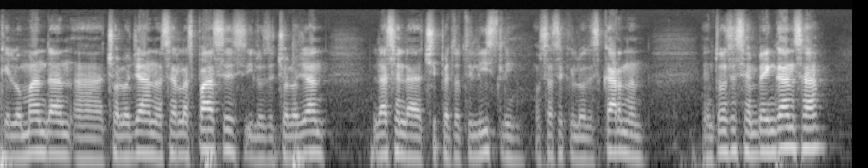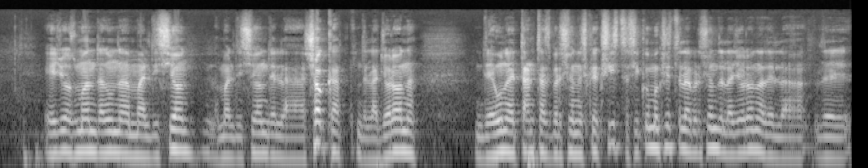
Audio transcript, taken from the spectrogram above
que lo mandan a Choloyán a hacer las paces y los de Choloyán le hacen la chipetotilistli, o sea, hace que lo descarnan. Entonces, en venganza, ellos mandan una maldición, la maldición de la Shokat, de la Llorona, de una de tantas versiones que existe, así como existe la versión de la Llorona de la de,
